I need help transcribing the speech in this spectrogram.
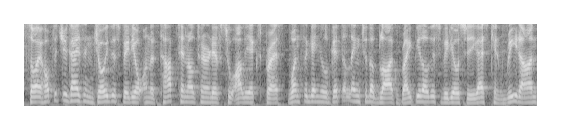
So I hope that you guys enjoyed this video on the top 10 alternatives to AliExpress. Once again, you'll get the link to the blog right below this video so you guys can read on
